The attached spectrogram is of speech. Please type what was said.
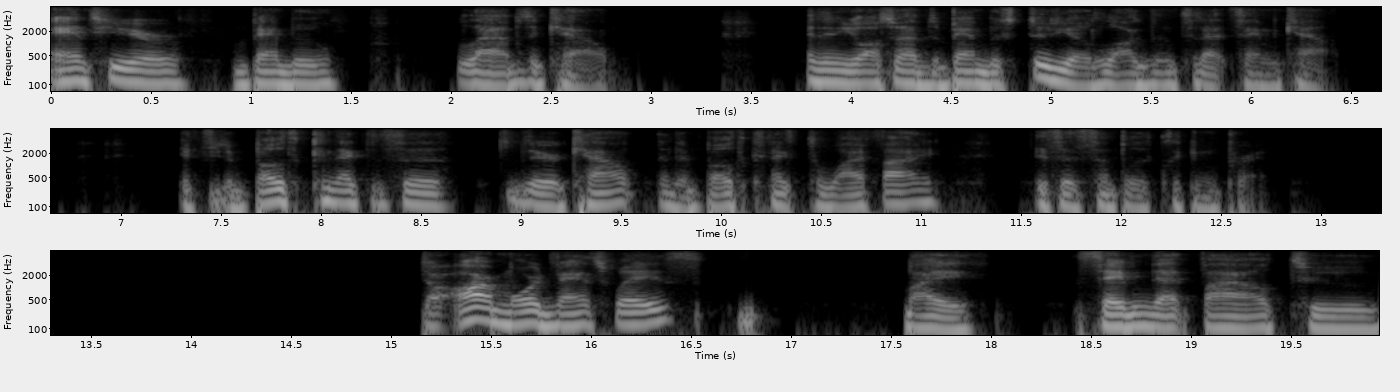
and to your Bambu Labs account. And then you also have the Bambu Studio logged into that same account. If they're both connected to their account and they're both connected to Wi-Fi, it's as simple as clicking print. There are more advanced ways by saving that file to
